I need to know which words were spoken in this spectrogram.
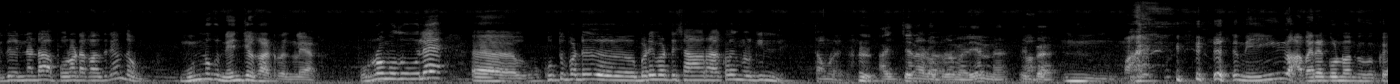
இது என்னடா? போராட்ட காலத்துலயே அந்த முன்னுக்கு நெஞ்ச காட்டுறங்களே. புறமுதுகுல அஹ், குத்துப்பட்டு வெடிபட்டு சாகுறாக்கள் எங்களுக்கு இல்லை. தமிழர்கள் மாதிரி என்ன இப்ப. நீ அவரை கொண்டு வந்ததுக்கு.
